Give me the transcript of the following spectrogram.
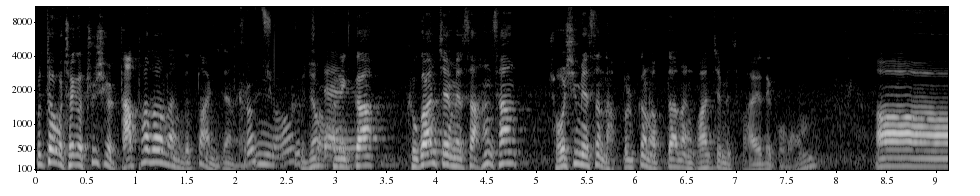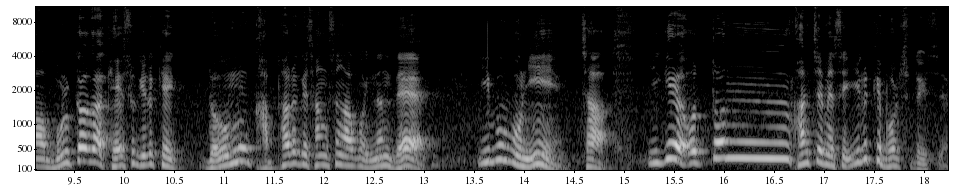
그렇다고 제가 주식을 다 팔아라는 것도 아니잖아요. 그렇죠. 음, 그죠? 네. 그러니까 그 관점에서 항상 조심해서 나쁠 건 없다는 관점에서 봐야 되고, 아, 물가가 계속 이렇게 너무 가파르게 상승하고 있는데 이 부분이 자 이게 어떤 관점에서 이렇게 볼 수도 있어요.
